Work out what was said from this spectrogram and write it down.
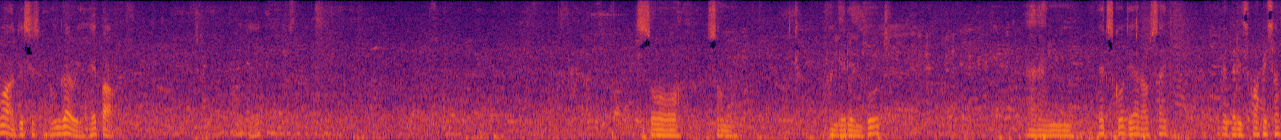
Wow, this is Hungary, Hepa. Okay. So, some Hungarian food. And let's go there outside. Okay, there is coffee shop.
